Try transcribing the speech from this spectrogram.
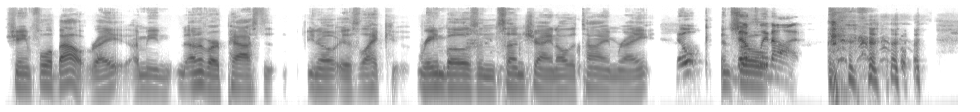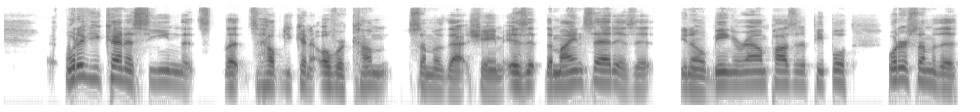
shameful about, right? I mean, none of our past, you know, is like rainbows and sunshine all the time, right? Nope. And so- definitely not. what have you kind of seen that's that's helped you kind of overcome some of that shame? Is it the mindset? Is it, you know, being around positive people? What are some of the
